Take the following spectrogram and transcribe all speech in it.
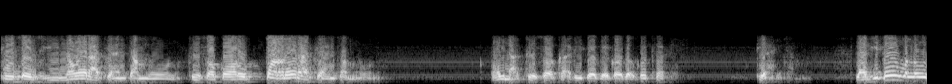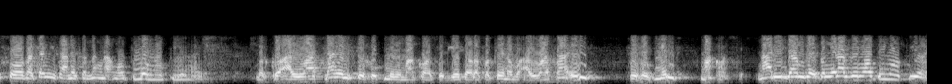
Dosa zina ora diancam ngono. Dosa koruptor ora diancam ngono. Tapi nak dosa gak rido be kodok kodar diancam. Lah kita menungso kadang misalnya seneng nak ngopi ya ngopi ya. Mergo al wasail fi hukmil maqasid. Gitu cara pakai nama al wasail fi hukmil maqasid. Nari dam ke pengiran ke ngopi ngopi ya.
